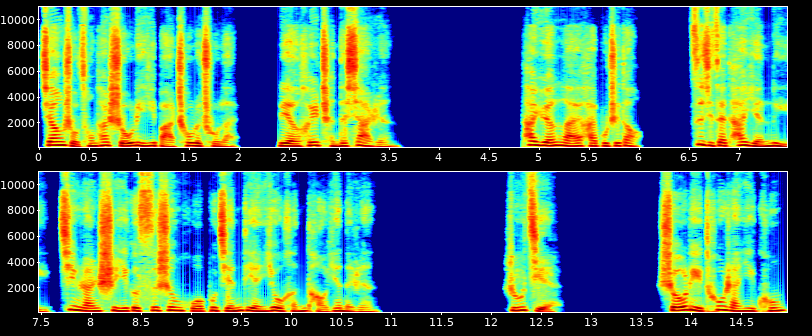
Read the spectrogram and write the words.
将手从他手里一把抽了出来，脸黑沉的吓人。他原来还不知道，自己在他眼里竟然是一个私生活不检点又很讨厌的人。如姐，手里突然一空，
